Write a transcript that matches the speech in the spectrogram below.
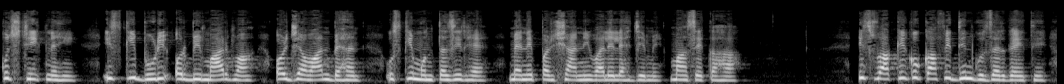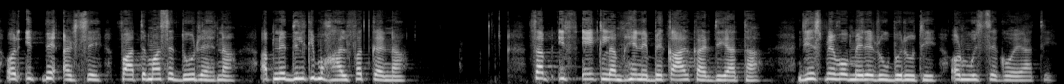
कुछ ठीक नहीं। इसकी बूढ़ी और बीमार माँ और जवान बहन, उसकी मुंतजिर है। मैंने परेशानी वाले लहजे में माँ से कहा। इस वाक्य को काफ़ी दिन गुजर गए थे और इतने अरसे फातिमा से दूर रहना, अपने दिल की मुखालफत करना सब इस एक लम्हे ने बेकार कर दिया था, जिसमें वो मेरे रूबरू थी और मुझसे गोया थी।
